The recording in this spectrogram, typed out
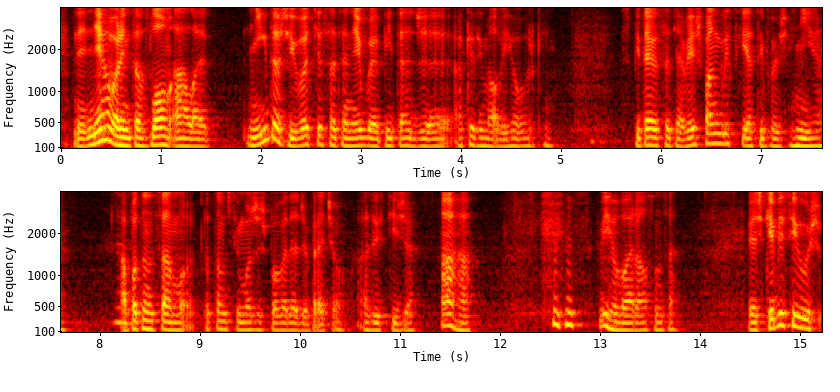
ne, nehovorím to v zlom, ale nikto v živote sa ťa nebude pýtať, že aké si mal výhovorky. Spýtajú sa ťa, vieš po anglicky a ty povieš nie. A potom, sa, potom si môžeš povedať, že prečo. A zistíš, že aha, vyhováral som sa. Vieš, keby si už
